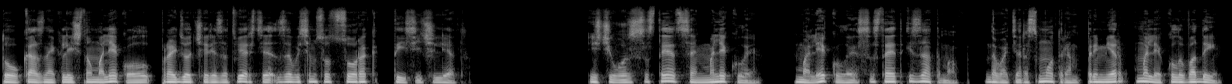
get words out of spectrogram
то указанное количество молекул пройдет через отверстие за 840 тысяч лет. Из чего состоят сами молекулы? Молекулы состоят из атомов. Давайте рассмотрим пример молекулы воды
